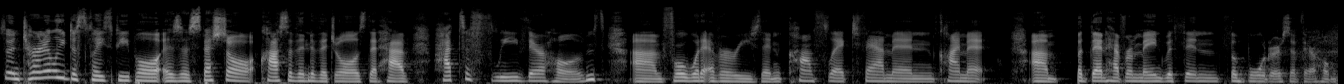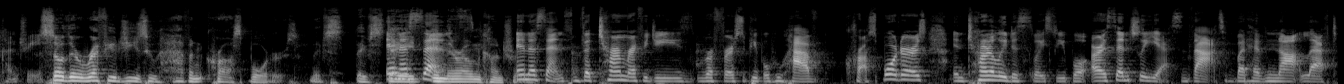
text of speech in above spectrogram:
So, internally displaced people is a special class of individuals that have had to flee their homes um, for whatever reason conflict, famine, climate. Um, but then have remained within the borders of their home country. So they're refugees who haven't crossed borders. They've they've stayed in, sense, in their own country. In a sense, the term refugees refers to people who have cross borders. Internally displaced people are essentially, yes, that, but have not left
